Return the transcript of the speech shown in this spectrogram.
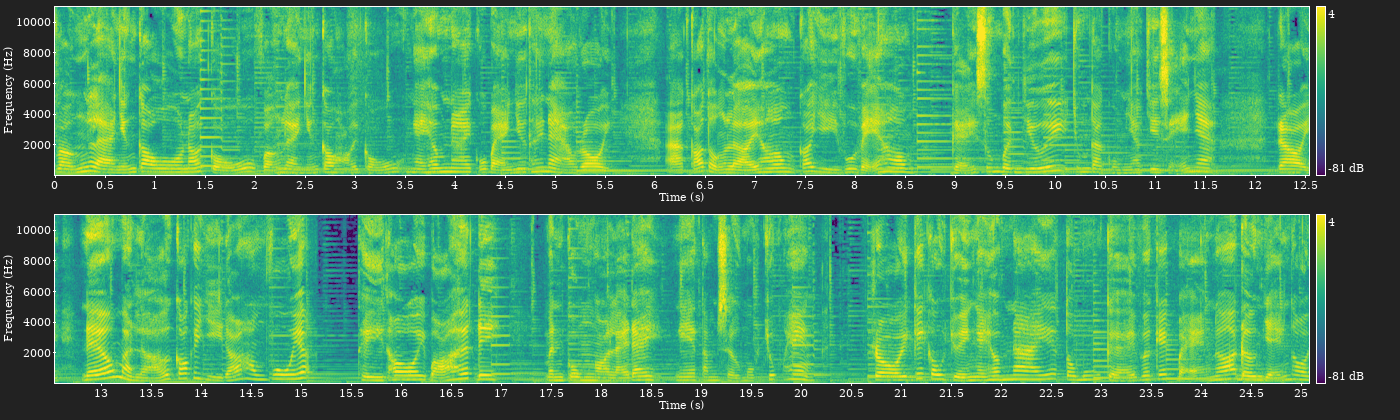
Vẫn là những câu nói cũ, vẫn là những câu hỏi cũ. Ngày hôm nay của bạn như thế nào rồi? À, có thuận lợi không? Có gì vui vẻ không? Kể xuống bên dưới, chúng ta cùng nhau chia sẻ nha. Rồi, nếu mà lỡ có cái gì đó không vui á thì thôi bỏ hết đi. Mình cùng ngồi lại đây nghe tâm sự một chút ha rồi cái câu chuyện ngày hôm nay tôi muốn kể với các bạn nó đơn giản thôi.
